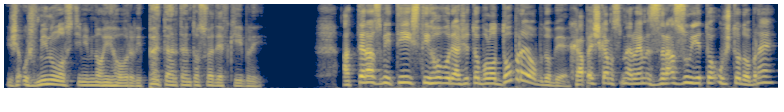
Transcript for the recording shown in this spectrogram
že už v minulosti mi mnohí hovorili, Peter, tento svet je v kýbli. A teraz mi tí istí hovoria, že to bolo dobré obdobie. Chápeš, kam smerujem? Zrazu je to už to dobré?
